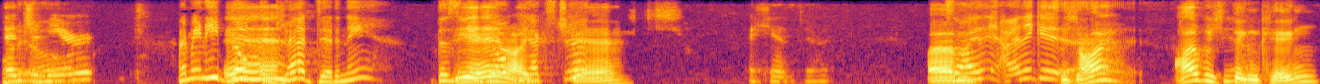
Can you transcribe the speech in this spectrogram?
What- engineer? I mean, he built Yeah. the jet, didn't he? Doesn't he build I the X jet? I can't do it. Um, so I, I think it. 'cause I- I was Yeah. thinking,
